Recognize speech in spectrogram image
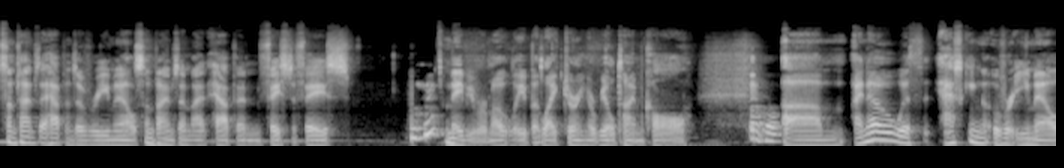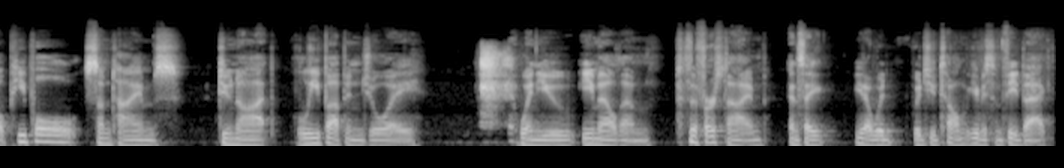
sometimes that happens over email, sometimes that might happen face to face, maybe remotely, but like during a real time call. Mm-hmm. Um, I know with asking over email, people sometimes do not leap up in joy when you email them the first time and say, you know, would would you tell them, give me some feedback?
